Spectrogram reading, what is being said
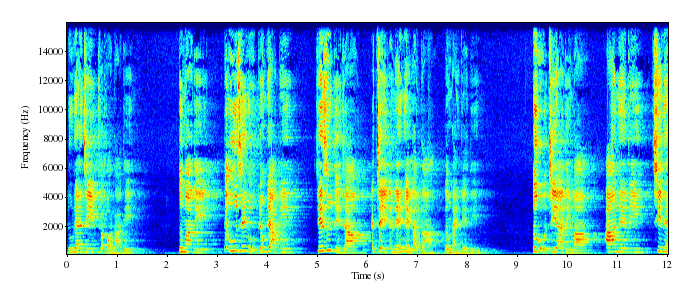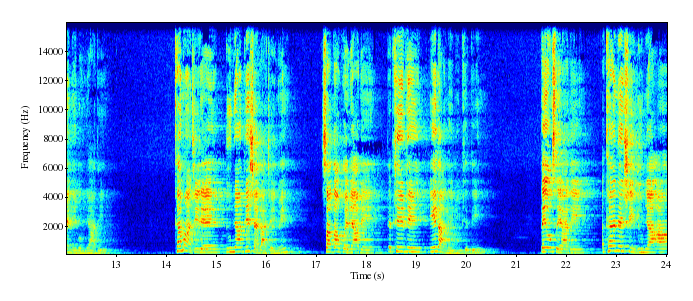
လူဒန်းကြီးထွက်ပေါ်လာသည်သူမသည်တဦးချင်းကိုပြုံးပြပြီးကျေးဇူးတင်ကြောင်းအကျိန်အနှဲငယ်လောက်သာလုံနိုင်ခဲ့သည် သူ့ကိုကြည့်ရသည်မှာအားနေပြီးချိနဲ့နေပုံရသည်ခမ်းမကြီးတဲ့လူများပြေးရှံလာချိန်တွင်စားတော့ခွဲများပင်တဖြည်းဖြည်းအေးလာနေပြီဖြစ်သည်သင်အုပ်ဆရာသည် အခန်းထဲရှိလူများအား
